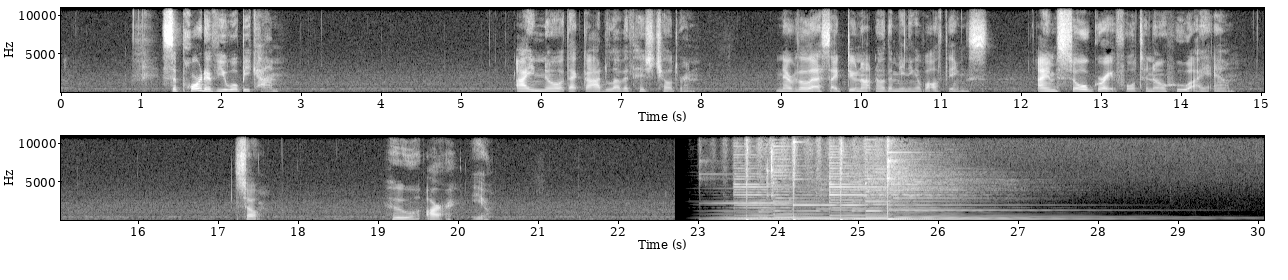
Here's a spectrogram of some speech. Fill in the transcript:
supportive you will become. I know that God loveth his children. Nevertheless, I do not know the meaning of all things. I am so grateful to know who I am. So, who are you?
